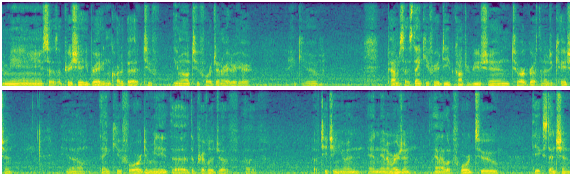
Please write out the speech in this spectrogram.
I mean, he says, appreciate you, Brayton, quite a bit. Two, emo 2-4 generator here. Thank you. Pam says, thank you for your deep contribution to our growth and education. You know, thank you for giving me the, the privilege of, of, of teaching you in, in, in immersion. And I look forward to the extension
